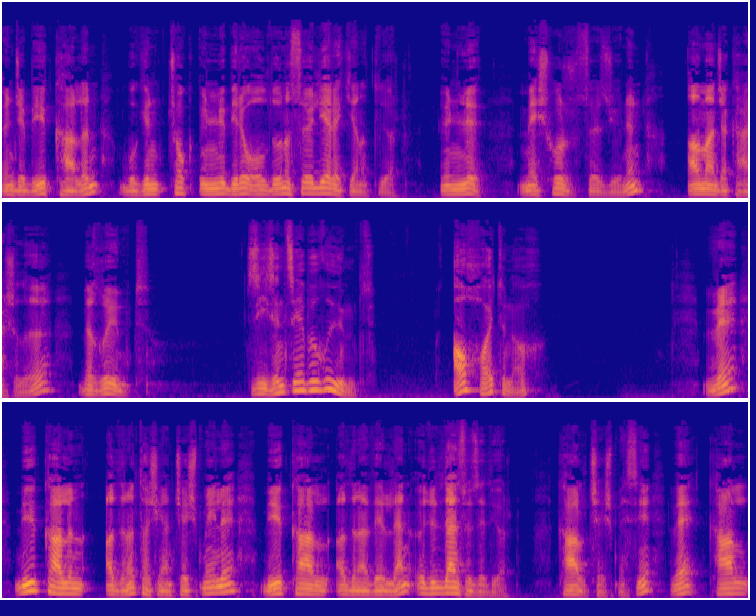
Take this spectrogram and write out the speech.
önce Büyük Karl'ın bugün çok ünlü biri olduğunu söyleyerek yanıtlıyor. Ünlü, meşhur sözcüğünün Almanca karşılığı berühmt. Sie sind sehr berühmt. Auch heute noch. Ve Büyük Karl'ın adını taşıyan çeşmeyle Büyük Karl adına verilen ödülden söz ediyor. Karl Çeşmesi ve Karl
